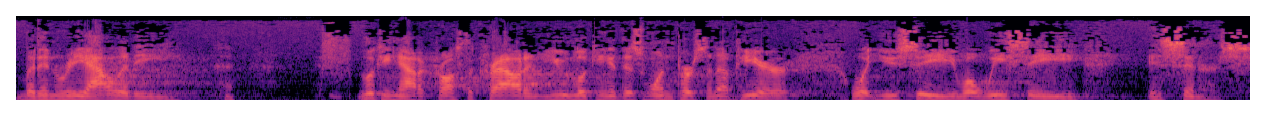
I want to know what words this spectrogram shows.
But in reality, looking out across the crowd and you looking at this one person up here, what you see, what we see is sinners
